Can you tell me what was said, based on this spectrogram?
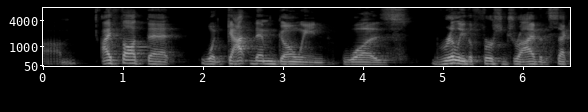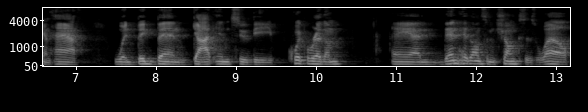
Um, I thought that what got them going was really the first drive of the second half when Big Ben got into the quick rhythm and then hit on some chunks as well.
